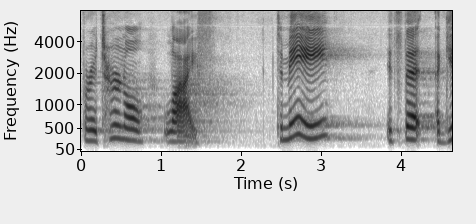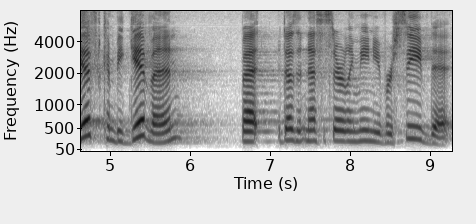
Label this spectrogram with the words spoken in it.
for eternal life? To me, it's that a gift can be given, but it doesn't necessarily mean you've received it.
